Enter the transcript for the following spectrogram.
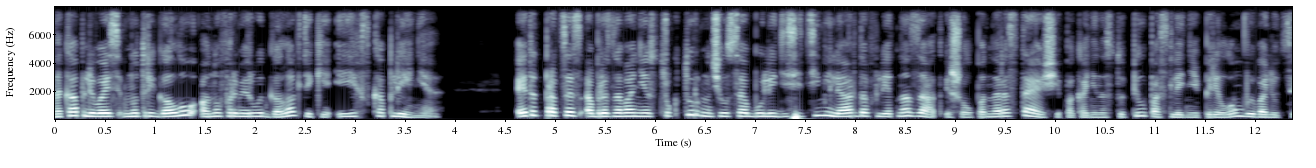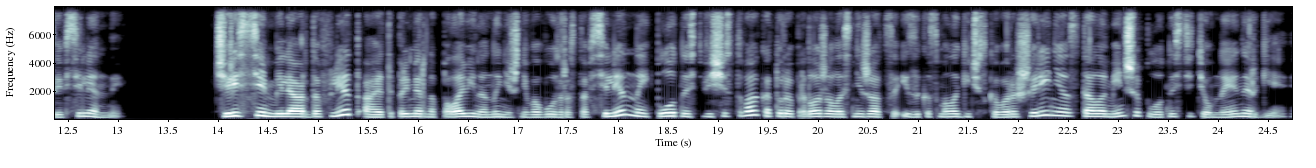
Накапливаясь внутри гало, оно формирует галактики и их скопления. Этот процесс образования структур начался более 10 миллиардов лет назад и шел по нарастающей, пока не наступил последний перелом в эволюции Вселенной. Через 7 миллиардов лет, а это примерно половина нынешнего возраста Вселенной, плотность вещества, которая продолжала снижаться из-за космологического расширения, стала меньше плотности темной энергии.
